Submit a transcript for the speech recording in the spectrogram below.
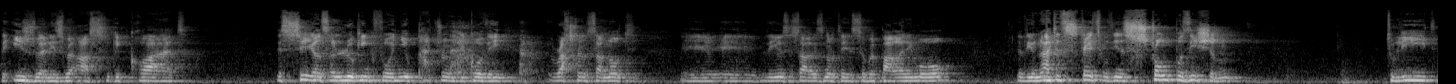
The Israelis were asked to keep quiet. The Syrians are looking for a new patron because the Russians are not Eh, eh, the USSR is not a superpower anymore. And the United States was in a strong position to lead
